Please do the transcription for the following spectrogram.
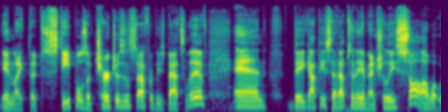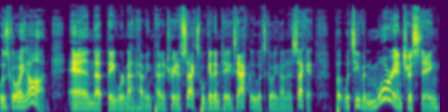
in like the steeples of churches and stuff where these bats live, and they got these setups, and they eventually saw what was going on, and that they were not having penetrative sex. We'll get into exactly what's going on in a second. But what's even more interesting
